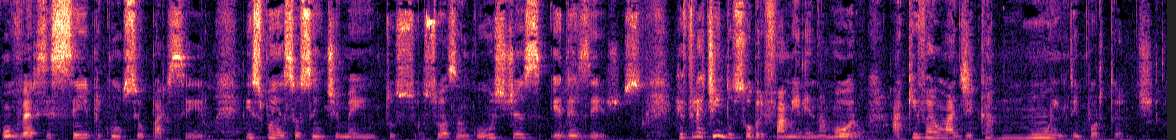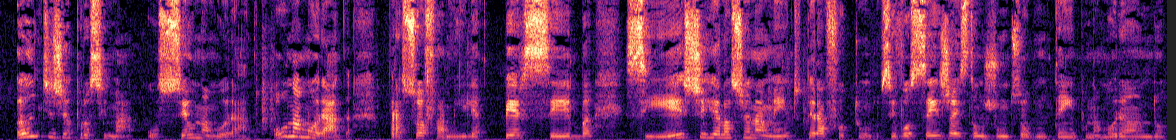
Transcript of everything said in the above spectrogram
Converse sempre com o seu parceiro, exponha seus sentimentos, suas angústias e desejos. Refletindo sobre família e namoro, aqui vai uma dica muito importante antes de aproximar o seu namorado ou namorada para sua família, perceba se este relacionamento terá futuro. Se vocês já estão juntos algum tempo namorando,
